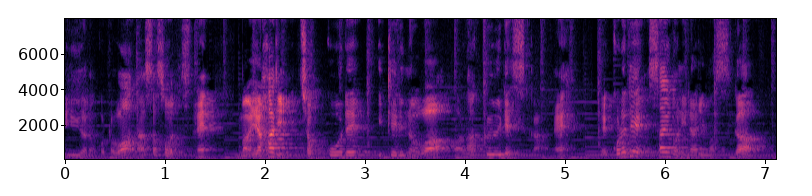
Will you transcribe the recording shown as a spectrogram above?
いうようなことはなさそうですね、まあ、やはり直行で行けるのはまあ楽ですからねえこれで最後になりますがえ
